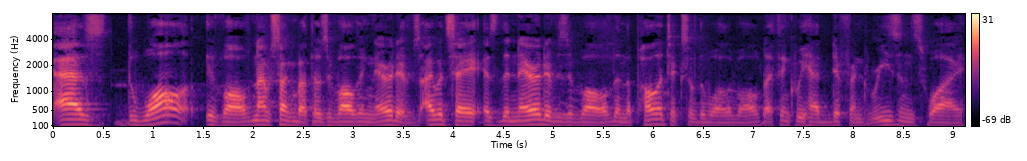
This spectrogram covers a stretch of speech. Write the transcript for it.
as the wall evolved, and I was talking about those evolving narratives, I would say as the narratives evolved and the politics of the wall evolved, I think we had different reasons why.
